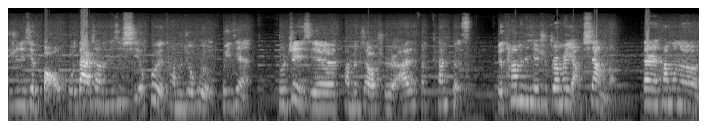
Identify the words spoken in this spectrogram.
就是那些保护大象的那些协会，他们就会有推荐，说这些他们叫是 Elephant Campus，就他们那些是专门养象的，但是他们呢，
